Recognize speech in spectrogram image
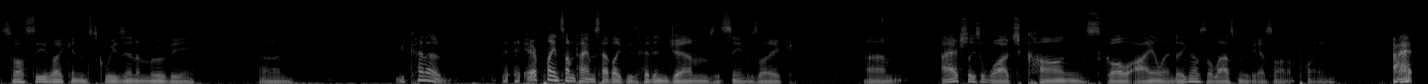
so I'll see if I can squeeze in a movie. Um, you kind of airplanes sometimes have like these hidden gems. It seems like. Um, I actually watched Kong Skull Island. I think that was the last movie I saw on a plane. I,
